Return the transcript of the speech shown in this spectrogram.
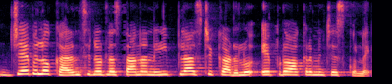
జేబులో కరెన్సీ నోట్ల స్థానాన్ని ప్లాస్టిక్ కార్డులు ఎప్పుడూ ఆక్రమించేసుకున్నాయి.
